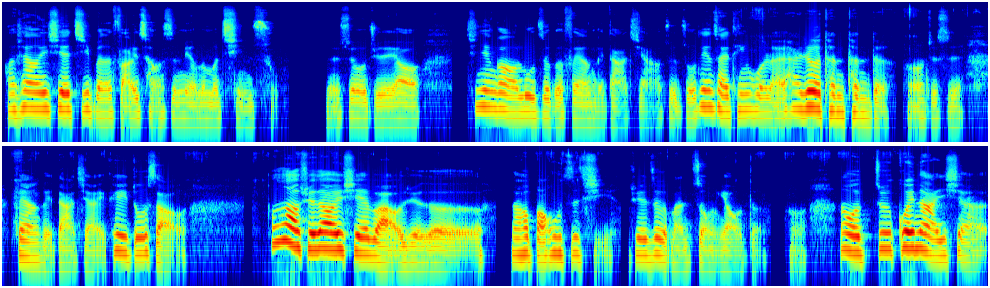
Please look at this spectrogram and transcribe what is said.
好像一些基本的法律常识没有那么清楚。所以我觉得要。今天刚好录这个分享给大家，就昨天才听回来，还热腾腾的，然后就是分享给大家，也可以多少多少学到一些吧，我觉得，然后保护自己，我觉得这个蛮重要的啊。那我就归纳一下，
